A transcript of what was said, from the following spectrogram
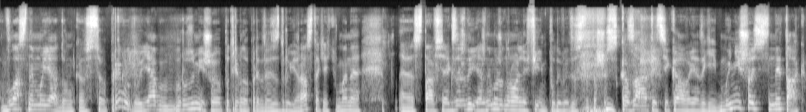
власне, моя думка з цього приводу. Я розумію, що потрібно передивитися другий раз, так як в мене е, стався, як завжди, я ж не можу нормально фільм подивитися та щось сказати цікаве. Я такий, мені щось не так.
